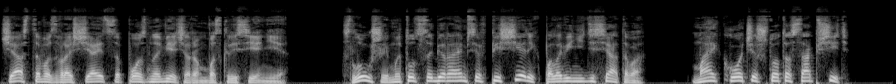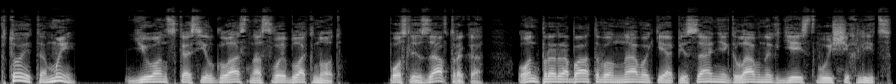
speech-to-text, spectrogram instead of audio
часто возвращается поздно вечером в воскресенье. «Слушай, мы тут собираемся в пещере к половине десятого. Майк хочет что-то сообщить. Кто это мы?» Юан скосил глаз на свой блокнот. После завтрака он прорабатывал навыки описания главных действующих лиц.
